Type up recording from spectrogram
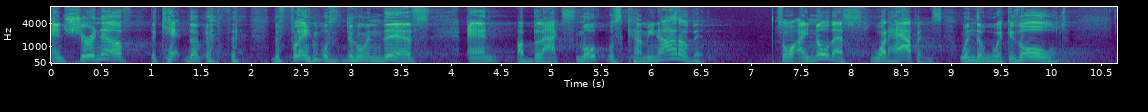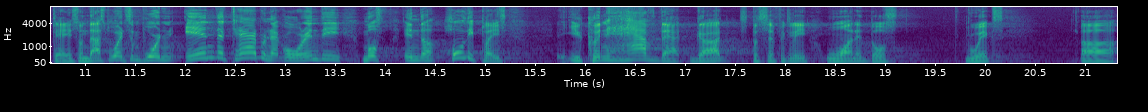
And sure enough, the, the, the flame was doing this, and a black smoke was coming out of it. So I know that's what happens when the wick is old. Okay, so that's why it's important in the tabernacle or in the most in the holy place. You couldn't have that. God specifically wanted those wicks uh,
